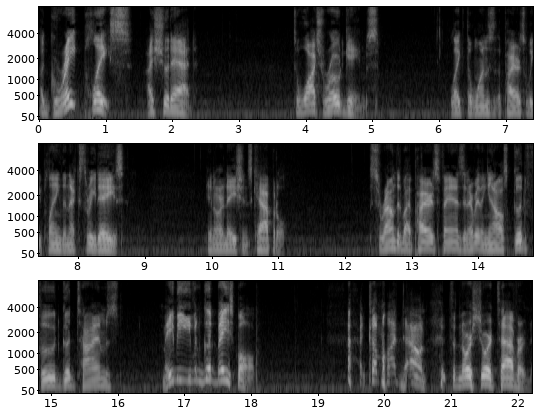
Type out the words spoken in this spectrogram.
A great place, I should add, to watch road games like the ones that the Pirates will be playing the next three days in our nation's capital. Surrounded by Pirates fans and everything else, good food, good times, maybe even good baseball. Come on down to North Shore Tavern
